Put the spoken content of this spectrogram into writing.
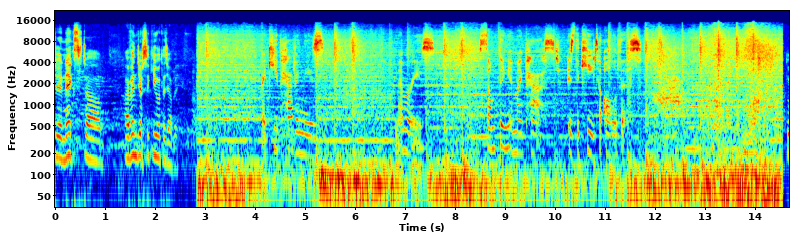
যে নেক্সট অ্যাভেঞ্জার্সে কী হতে যাবে। I keep having these memories. Something in my past is the key to all of this. তো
